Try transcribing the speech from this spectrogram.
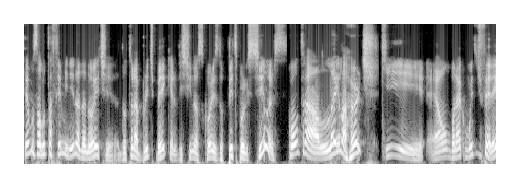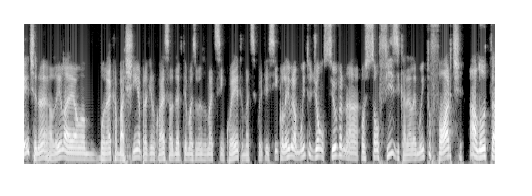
temos a luta feminina da noite, a doutora Britt Baker vestindo as cores do Pittsburgh Steelers contra a Leila Hurt, que é um boneco muito diferente, né? A Leila é uma boneca baixinha, para quem não conhece, ela deve ter mais ou menos 1,50m, 1,55m. Lembra muito John Silver na construção física, né? Ela é muito forte. A luta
